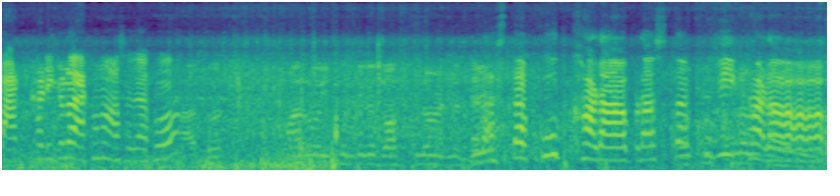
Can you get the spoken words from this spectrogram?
পাটখাড়িগুলো এখনও আছে দেখো। রাস্তা খুব খারাপ রাস্তা খুবই খারাপ।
